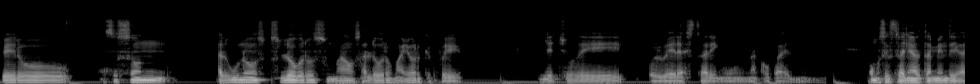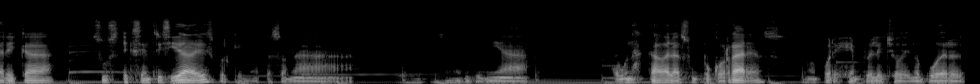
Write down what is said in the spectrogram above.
Pero esos son algunos logros sumados al logro mayor que fue el hecho de volver a estar en una Copa del Mundo. Vamos a extrañar también de Gareca sus excentricidades, porque una persona que tenía algunas cábalas un poco raras, por ejemplo el hecho de no poder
